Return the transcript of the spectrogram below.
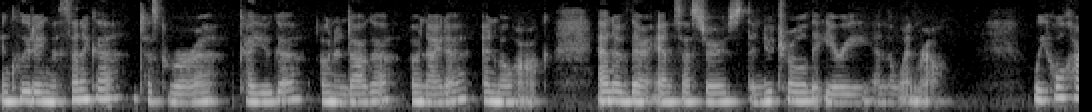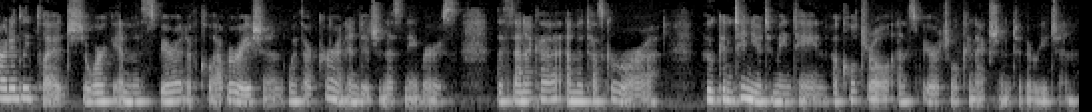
including the Seneca, Tuscarora, Cayuga, Onondaga, Oneida, and Mohawk, and of their ancestors, the Neutral, the Erie, and the Wenro. We wholeheartedly pledge to work in the spirit of collaboration with our current Indigenous neighbors, the Seneca and the Tuscarora, who continue to maintain a cultural and spiritual connection to the region.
